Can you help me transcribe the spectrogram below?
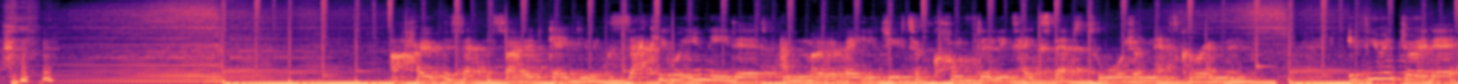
I hope this episode gave you exactly what you needed and motivated you to confidently take steps towards your next career move. If you enjoyed it,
